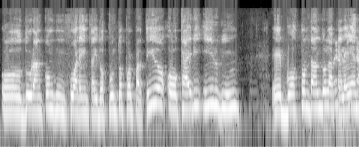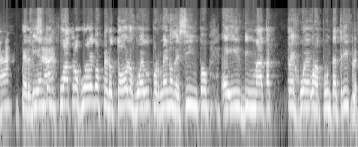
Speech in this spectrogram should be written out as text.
o Durán con 42 puntos por partido, o Kyrie Irving, eh, Boston dando la pelea, perdiendo en cuatro juegos, pero todos los juegos por menos de cinco, e Irving mata tres juegos a punta triple.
